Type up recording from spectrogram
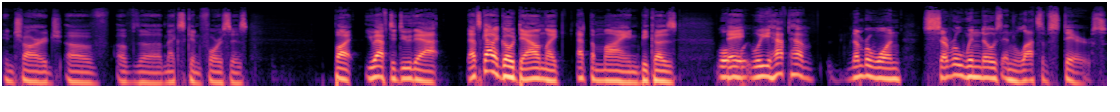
in charge of of the Mexican forces. But you have to do that. That's got to go down like at the mine because Well, They- well, you have to have number one several windows and lots of stairs,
